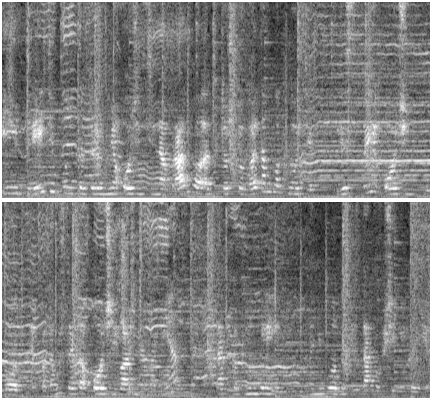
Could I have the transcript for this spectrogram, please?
и третий пункт, который меня очень сильно обрадовал, это то, что в этом блокноте листы очень плотные, потому что это очень важный момент, так как, ну блин, на неплотных листах вообще не горит.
